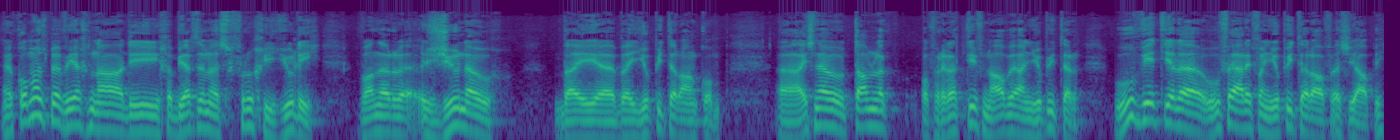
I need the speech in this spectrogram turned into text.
Nou kom ons beweeg na die gebeurtenis vroeg Julie wanneer Juno by uh, by Jupiter aankom. Uh, hy's nou taamlik of relatief naby aan Jupiter. Hoe weet julle hoe ver hy van Jupiter af is, Japie?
